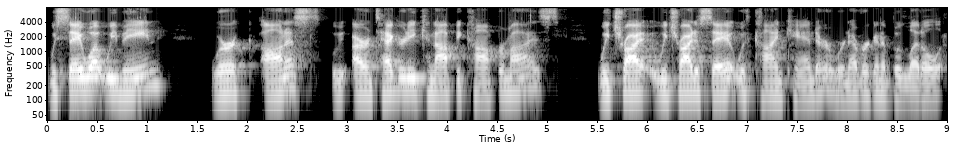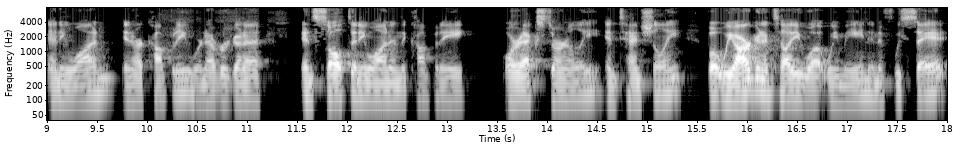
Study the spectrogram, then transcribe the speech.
We say what we mean. We're honest. We, our integrity cannot be compromised we try we try to say it with kind candor we're never going to belittle anyone in our company we're never going to insult anyone in the company or externally intentionally but we are going to tell you what we mean and if we say it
